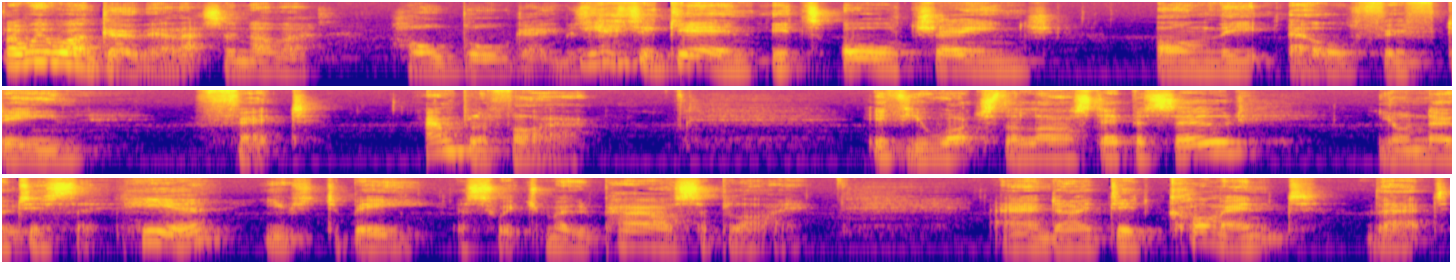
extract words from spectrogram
But we won't go there, that's another whole ball game. Yet again, it's all change on the L15 FET amplifier. If you watch the last episode, you'll notice that here used to be a switch mode power supply. And I did comment that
